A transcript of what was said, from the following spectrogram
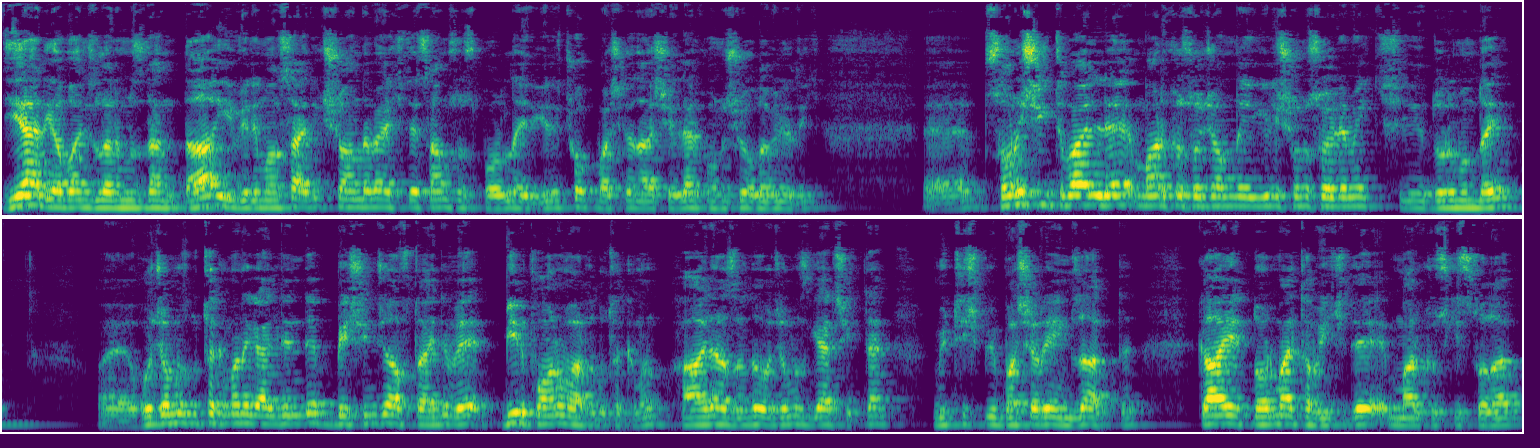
diğer yabancılarımızdan daha iyi verim alsaydık şu anda belki de Samsunspor'la ilgili çok başka daha şeyler konuşuyor olabilirdik. Ee, sonuç itibariyle Marcos hocamla ilgili şunu söylemek e, durumundayım. Ee, hocamız bu takımına geldiğinde 5. haftaydı ve 1 puanı vardı bu takımın. Hali hazırda hocamız gerçekten müthiş bir başarıya imza attı. Gayet normal tabii ki de Marcos Gistol'a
